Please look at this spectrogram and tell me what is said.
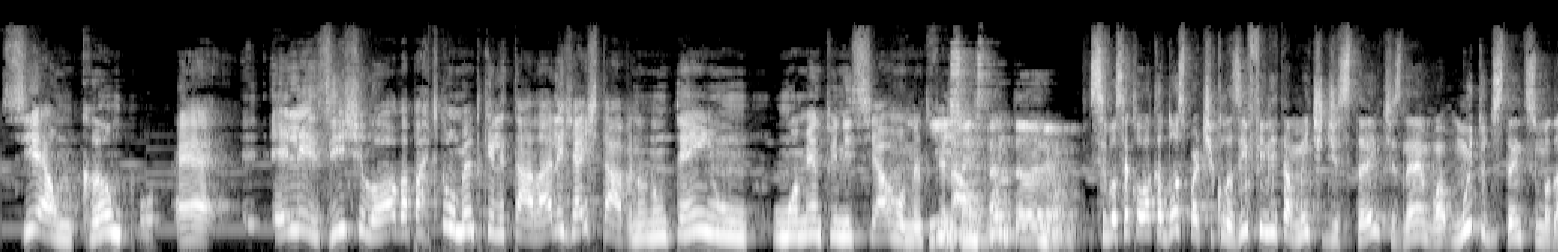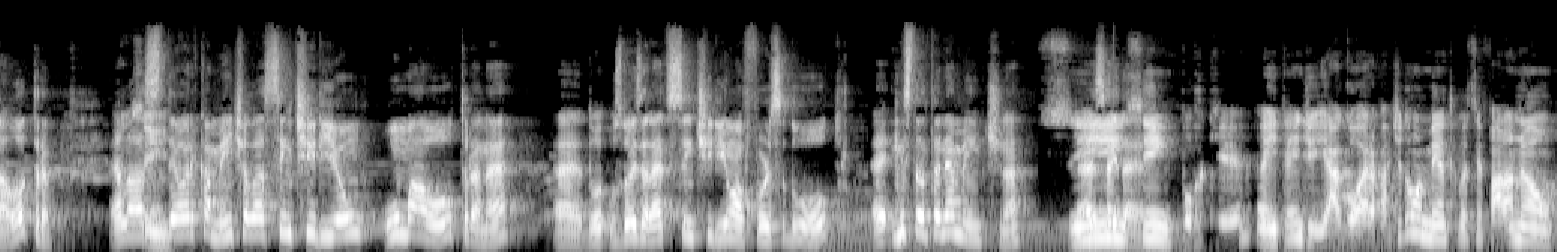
se é um campo, é, ele existe logo, a partir do momento que ele tá lá, ele já estava. Não, não tem um, um momento inicial, um momento Isso, final. é instantâneo. Se você coloca duas partículas infinitamente distantes, né? Muito distantes uma da outra, elas, Sim. teoricamente, elas sentiriam uma a outra, né? É, do, os dois elétrons sentiriam a força do outro é, instantaneamente, né? Sim, Essa é a ideia. sim, porque. Eu entendi. E agora, a partir do momento que você fala, não,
